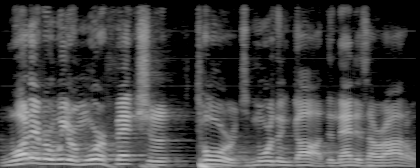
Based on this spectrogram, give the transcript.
whatever we are more affectionate towards more than God, then that is our idol.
